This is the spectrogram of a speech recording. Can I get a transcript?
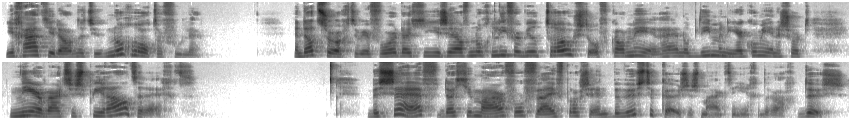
je gaat je dan natuurlijk nog rotter voelen. En dat zorgt er weer voor dat je jezelf nog liever wilt troosten of kalmeren. En op die manier kom je in een soort neerwaartse spiraal terecht. Besef dat je maar voor 5% bewuste keuzes maakt in je gedrag. Dus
